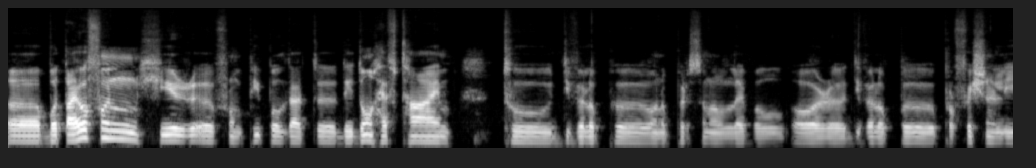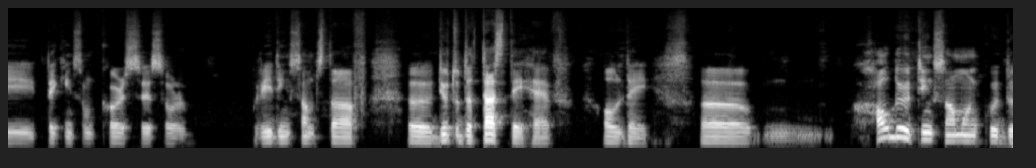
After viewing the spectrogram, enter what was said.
Uh, but I often hear uh, from people that uh, they don't have time to develop on a personal level or develop professionally, taking some courses or reading some stuff due to the tasks they have all day. How do you think someone could uh,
